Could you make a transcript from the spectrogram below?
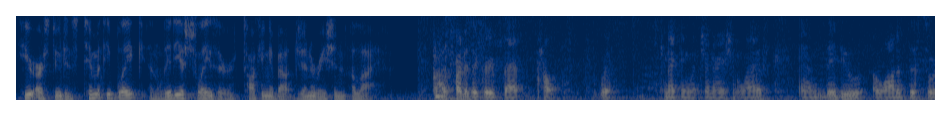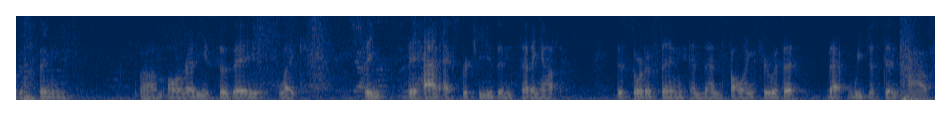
Here are students Timothy Blake and Lydia Schlazer talking about Generation Alive. I was part of the group that helped with connecting with Generation Alive, and they do a lot of this sort of thing um, already. So they like they they had expertise in setting up this sort of thing and then following through with it that we just didn't have.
